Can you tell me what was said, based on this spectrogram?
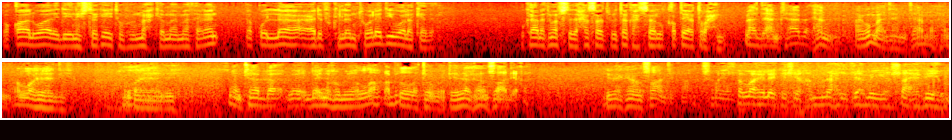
وقال والدي إن اشتكيت في المحكمة مثلا يقول لا أعرفك لا أنت ولدي ولا كذا. وكانت مفسدة حصلت بتحصل قطيعة رحم. ما دام تاب الحمد لله. ما دام تاب الحمد لله. الله يهديه. الله يهديه. من تاب بينه وبين الله قبل الله توبته إذا كان صادقا. إذا كان صادقا أحسن الله إليك يا شيخ. من ناحية الجهمية الصحيح فيهم.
